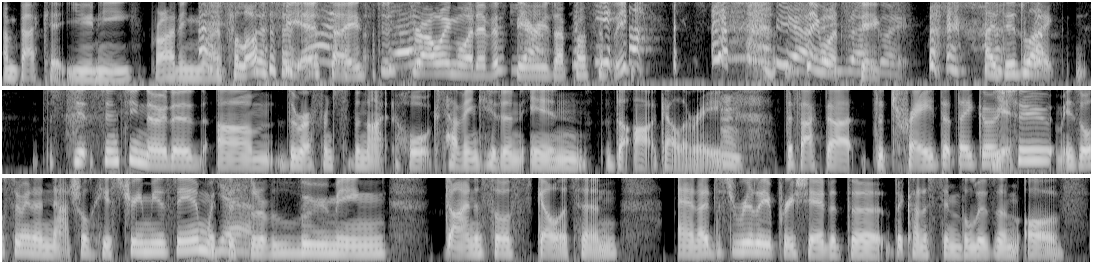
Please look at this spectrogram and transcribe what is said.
I'm back at uni writing my philosophy essays, just throwing whatever theories I possibly can. Yeah, See what exactly. sticks. I did like s- since you noted um, the reference to the Nighthawks having hidden in the art gallery, the fact that the trade that they go Mm. Yes. to is also in a natural history museum with Yeah. this sort of looming dinosaur skeleton. And I just really appreciated the the kind of symbolism of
